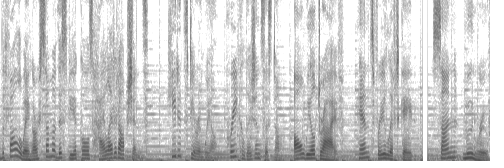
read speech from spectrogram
The following are some of this vehicle's highlighted options. Heated steering wheel, pre-collision system, all-wheel drive, hands-free liftgate, sun, moonroof,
